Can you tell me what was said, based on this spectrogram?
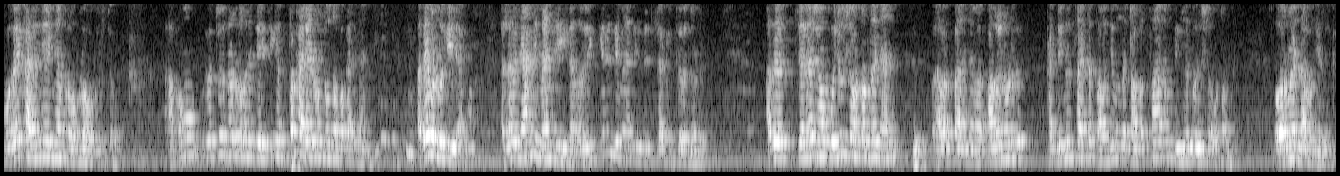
കുറേ കരഞ്ഞു കഴിഞ്ഞാൽ പ്രോബ്ലം ആവും ക്രിസ്റ്റോ. അപ്പോൾ ക്രിസ്റ്റോ എന്നോട് പറഞ്ഞു ചേച്ചി എപ്പോൾ കരയണമെന്ന് തോന്നുന്നു അപ്പോൾ കരയാൻ. അതേ ഉള്ളൂ ലീലാമ്മ അല്ലാതെ ഞാൻ ഡിമാൻഡ് ചെയ്യില്ല. ഒരിക്കലും ഡിമാൻഡ് ചെയ്തിട്ടില്ല ക്രിസ്റ്റോ എന്നോട്. അത് ചില ഷോ ഒരു ഷോട്ടുണ്ട് ഞാൻ പറഞ്ഞോട് കണ്ടിന്യൂസ് ആയിട്ട് പറഞ്ഞു വന്നിട്ട് അവസാനം പിന്നുന്ന ഒരു ഷോട്ടുണ്ട് ഓർമ്മയുണ്ടാവും ഞങ്ങൾക്ക്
